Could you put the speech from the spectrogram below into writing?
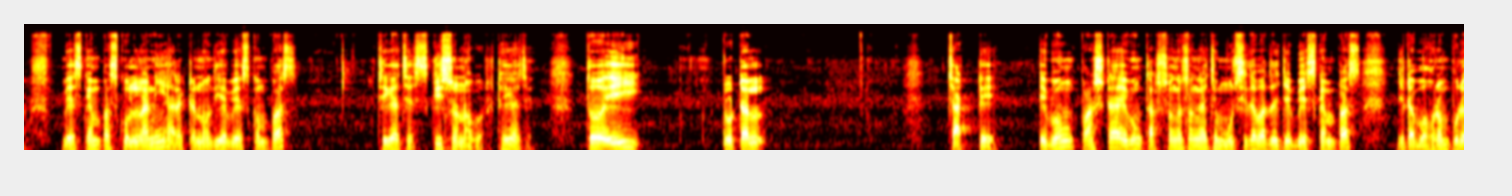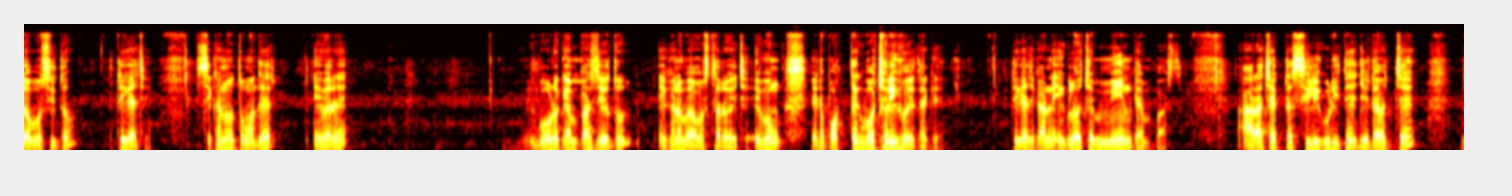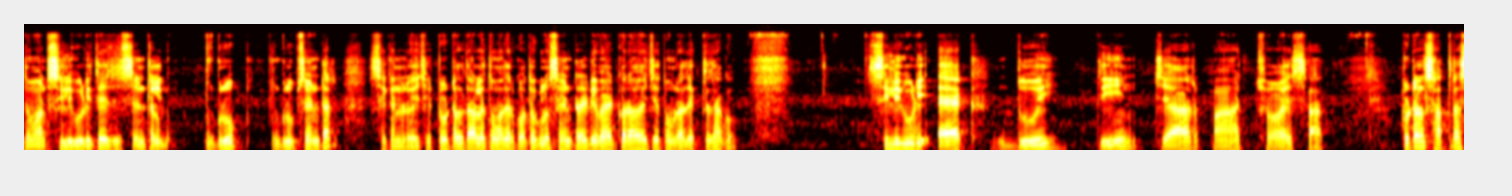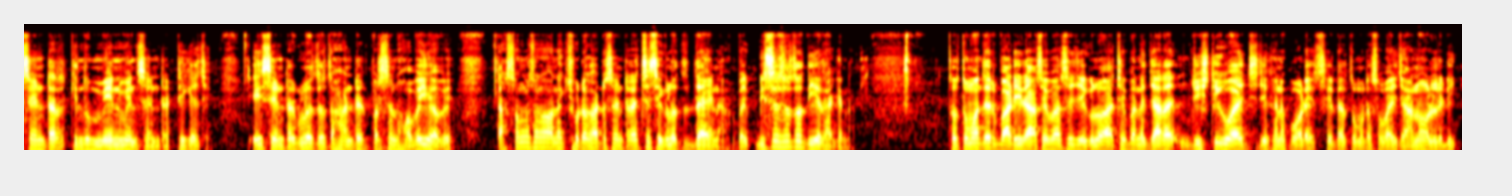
বেস ক্যাম্পাস কল্যাণী আর একটা নদিয়া বেস ক্যাম্পাস, ঠিক আছে, কৃষ্ণনগর, ঠিক আছে। তো এই টোটাল চারটে এবং পাঁচটা এবং তার সঙ্গে সঙ্গে আছে মুর্শিদাবাদের যে বেস ক্যাম্পাস, যেটা বহরমপুরে অবস্থিত, ঠিক আছে। সেখানেও তোমাদের এবারে বড় ক্যাম্পাস যেহেতু এখানে ব্যবস্থা রয়েছে এবং এটা প্রত্যেক বছরই হয়ে থাকে। ঠিক আছে? কারণ এগুলো হচ্ছে মেন ক্যাম্পাস আর আছে একটা শিলিগুড়িতে, যেটা হচ্ছে তোমার শিলিগুড়িতে যে সেন্ট্রাল গ্রুপ গ্রুপ সেন্টার সেখানে রয়েছে। টোটাল তাহলে তোমাদের কতগুলো সেন্টারে ডিভাইড করা হয়েছে তোমরা দেখতে থাকো। শিলিগুড়ি এক, দুই, তিন, চার, পাঁচ, ছয়, সাত। টোটাল সাতটা সেন্টার কিন্তু মেন মেন সেন্টার ঠিক আছে? এই সেন্টারগুলোতে তো হান্ড্রেড পার্সেন্ট হবেই হবে। তার সঙ্গে সঙ্গে অনেক ছোটোখাটো সেন্টার আছে, সেগুলোতে দেয় না। বিশেষত দিয়ে থাকে না। তো তোমাদের বাড়ির আশেপাশে যেগুলো আছে মানে যারা ডিস্ট্রিক্ট ওয়াইজ যেখানে পড়ে, সেটা তোমরা সবাই জানো অলরেডি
